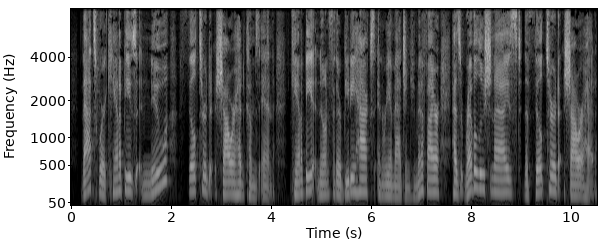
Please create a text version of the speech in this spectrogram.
That's where Canopy's new filtered showerhead comes in. Canopy, known for their beauty hacks and reimagined humidifier, has revolutionized the filtered shower head.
